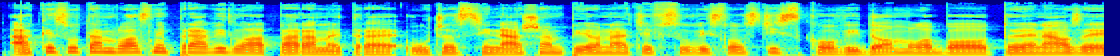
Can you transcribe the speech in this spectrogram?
Aké sú tam vlastne pravidlá a parametre účasti na šampionáte v súvislosti s covidom, lebo to je naozaj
